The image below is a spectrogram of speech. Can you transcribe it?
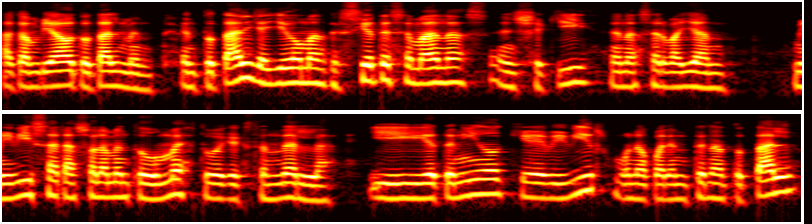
ha cambiado totalmente. En total ya llevo más de 7 semanas en Sheki, en Azerbaiyán. Mi visa era solamente de un mes, tuve que extenderla. Y he tenido que vivir una cuarentena total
